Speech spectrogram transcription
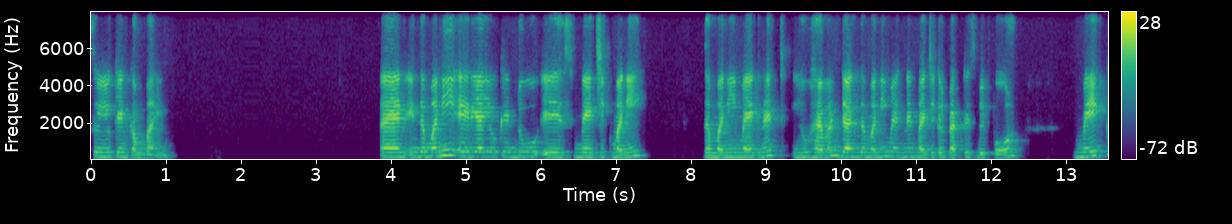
So you can combine. And in the money area, you can do is magic money the money magnet. You haven't done the money magnet magical practice before. Make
